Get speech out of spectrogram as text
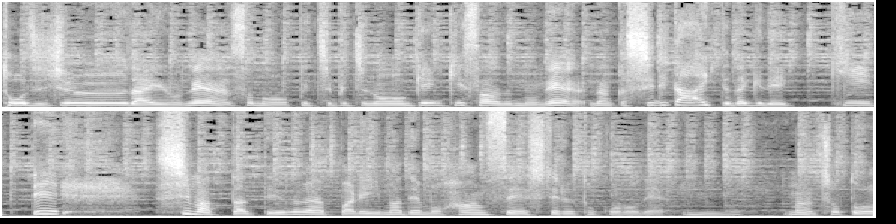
当時10代のね、そのピチピチの元気さのね、なんか知りたいってだけで聞いてしまったっていうのがやっぱり今でも反省してるところで、うん。まあちょっと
